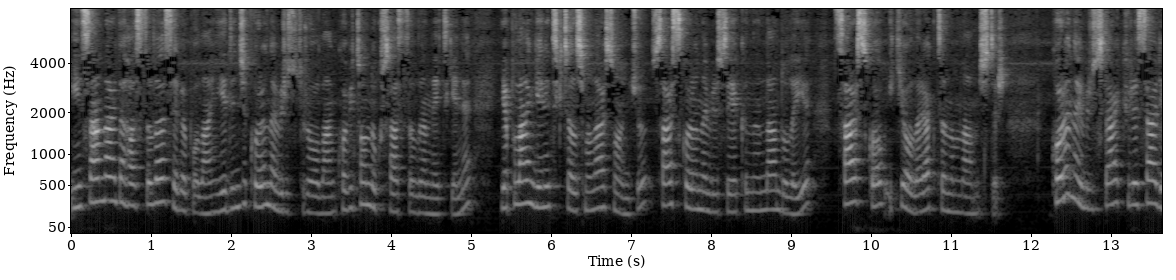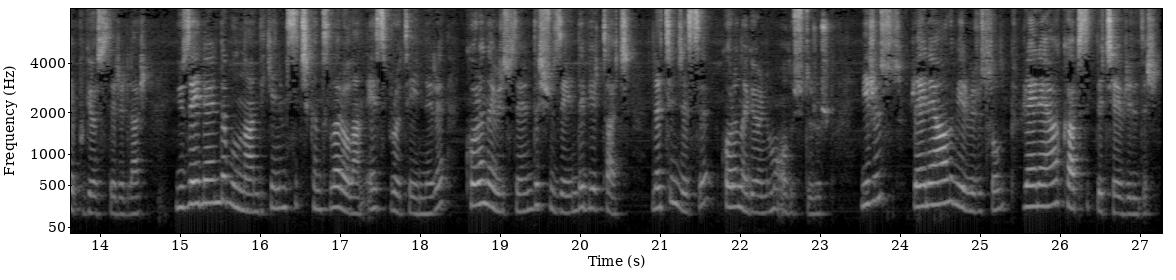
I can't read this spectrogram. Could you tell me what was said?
İnsanlarda hastalığa sebep olan 7. koronavirüs türü olan COVID-19 hastalığının etkeni, yapılan genetik çalışmalar sonucu SARS koronavirüse yakınlığından dolayı SARS-CoV-2 olarak tanımlanmıştır. Koronavirüsler küresel yapı gösterirler. Yüzeylerinde bulunan dikenimsi çıkıntılar olan S proteinleri koronavirüslerin dış yüzeyinde bir taç, latincesi korona görünümü oluşturur. Virüs, RNA'lı bir virüs olup RNA kapsitle çevrilidir.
